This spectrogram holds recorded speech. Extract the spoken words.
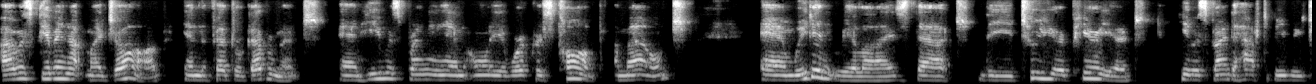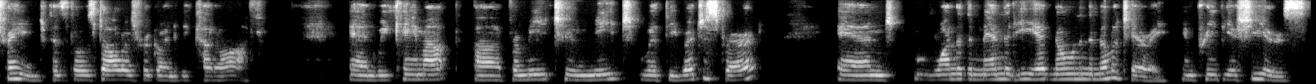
I was giving up my job in the federal government, and he was bringing in only a workers' comp amount. And we didn't realize that the two year period, he was going to have to be retrained because those dollars were going to be cut off. And we came up uh, for me to meet with the registrar and one of the men that he had known in the military in previous years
